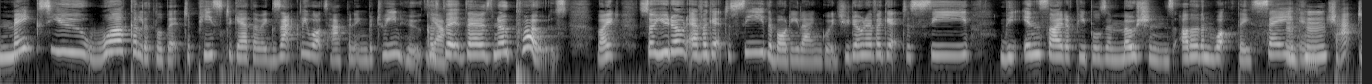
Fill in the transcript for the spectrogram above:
makes you work a little bit to piece together exactly what's happening between who because Yeah. there, there's no prose right? So you don't ever get to see the body language. You don't ever get to see the inside of people's emotions other than what they say in chat.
